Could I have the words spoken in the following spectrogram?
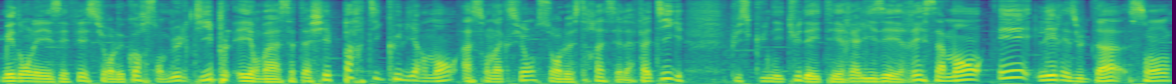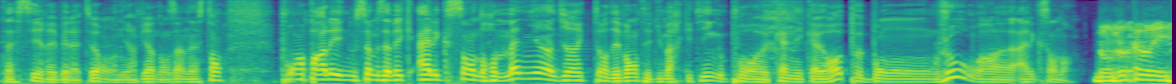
mais dont les effets sur le corps sont multiples et on va s'attacher particulièrement à son action sur le stress et la fatigue puisqu'une étude a été réalisée récemment et les résultats sont assez révélateur. On y revient dans un instant. Pour en parler, nous sommes avec Alexandre Magnin, directeur des ventes et du marketing pour euh, Kaneka Europe. Bonjour euh, Alexandre. Bonjour Fabrice.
